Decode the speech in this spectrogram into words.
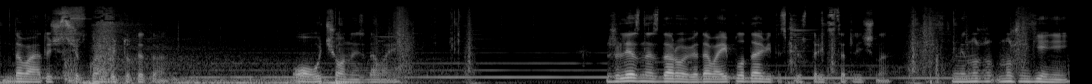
Давай, а то сейчас еще какой-нибудь тут это... О, ученость давай. Железное здоровье, давай. И плодовитость плюс 30, отлично. Мне нужен, нужен гений.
